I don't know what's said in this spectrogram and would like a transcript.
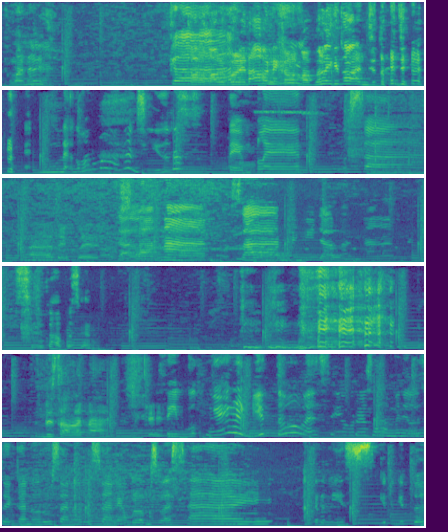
Ke mana ke Kalau kalau boleh tahu nih, kalau boleh kita lanjut aja. nggak ke mana-mana sih gitu dah template pesan Nah, template. jalanan pesan ini jalanan Sibuk apa sekarang? Udah salah nah. sibuknya ya gitu masih berusaha menyelesaikan urusan-urusan yang belum selesai akademis gitu-gitu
